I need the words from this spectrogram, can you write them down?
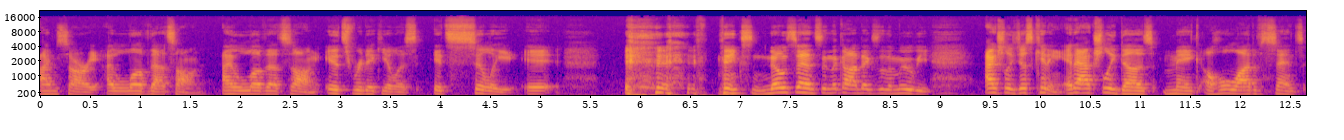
I'm sorry. I love that song. I love that song. It's ridiculous. It's silly. It, makes no sense in the context of the movie. Actually, just kidding. It actually does make a whole lot of sense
